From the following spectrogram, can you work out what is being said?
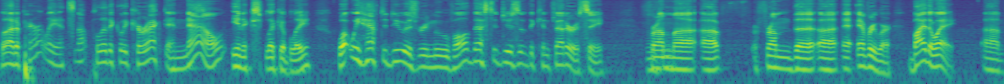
But apparently it's not politically correct. And now, inexplicably, what we have to do is remove all vestiges of the Confederacy from Mhm. uh, uh, f- from the uh, everywhere. By the way, um,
